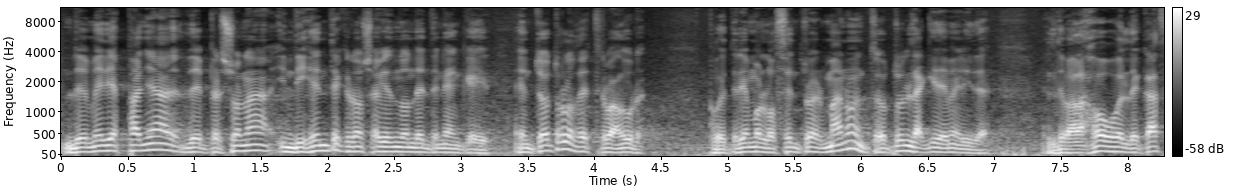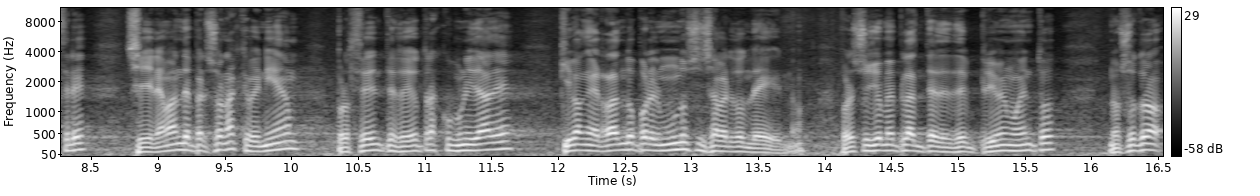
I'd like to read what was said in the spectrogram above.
de media España de personas indigentes que no sabían dónde tenían que ir, entre otros los de Extremadura porque teníamos los centros hermanos, entre otros el de aquí de Mérida, el de Badajoz o el de Cáceres, se llenaban de personas que venían procedentes de otras comunidades que iban errando por el mundo sin saber dónde ir. ¿no? Por eso yo me planteé desde el primer momento, nosotros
